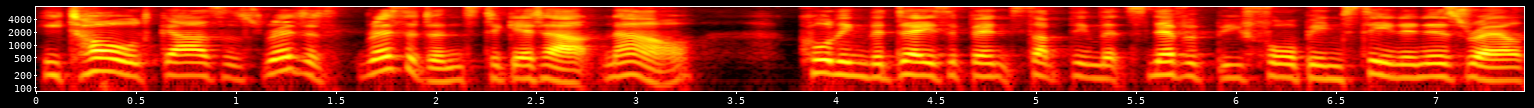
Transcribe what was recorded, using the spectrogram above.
He told Gaza's res- residents to get out now. Calling the day's event something that's never before been seen in Israel,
